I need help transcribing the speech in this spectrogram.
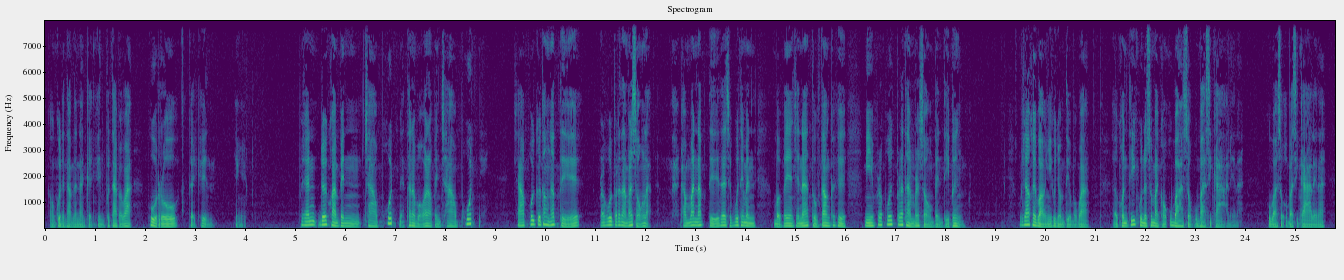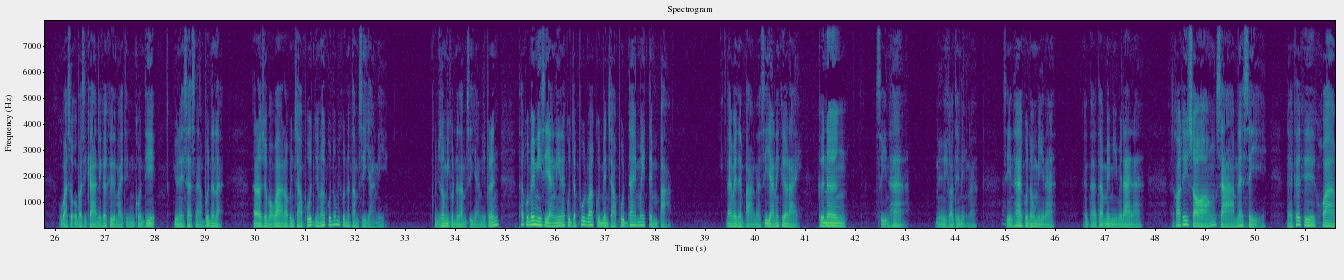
ของคุณธรรมนั้นๆเกิดขึ้น พุทธะแปลว่า ผู้รู้เกิดขึ้นอย่างเงี้ยเพราะฉะนั้นด้วยความเป็นชาวพุทธเนี่ยถ้าเราบอกว่าเราเป็นชาวพุทธเนี่ยชาวพุทธก็ต้องนับถือพระพุทธพระธรรมพระสงฆ์แหละคำว่านับถือถ้าจะพูดให้มันบทพยัญชนะถูกต้องก็คือ มีพระพุทธพระธรรมพระสงฆ์เป็นที่พึ่งพระเจ้าเคยบอกอย่างนี้คุณโยมติวบอกว่า คนที่คุณสมบัติของอุบาสกอุบาสิกาเนี่ยนะอุบาสกอุบาสิกาเลยนะ อุบาสกอุบาสิกานี่ก็คือหมายถึงคนที่อยู่ในศาสนาพุทธนั่นแหละถ้าเราจะบอกว่าเราเป็นชาวพุทธอย่างน้อยคุณต้องมีคุณธรรมสี่อย่างนี้ คุณจะต้องมีคุณธรรมสี่อย่างนี้เพราะฉะนั้นถ้าคุณไม่มีสี่อย่างนี้นะคุณจะพูดว่าคุณเป็นชาวพุทธได้ไม่เต็มปาก ได้ไม่เต็มปากนะสี่อย่างนี้คืออะไร คือหนึ่งศีลห้า นี่ข้อที่หนึ่งนะศีลห้าคุณต้องมีนะ ถ้าถ้าไม่มีไม่ได้นะ ข้อที่สองสามและสี่นั่นก็คือความ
